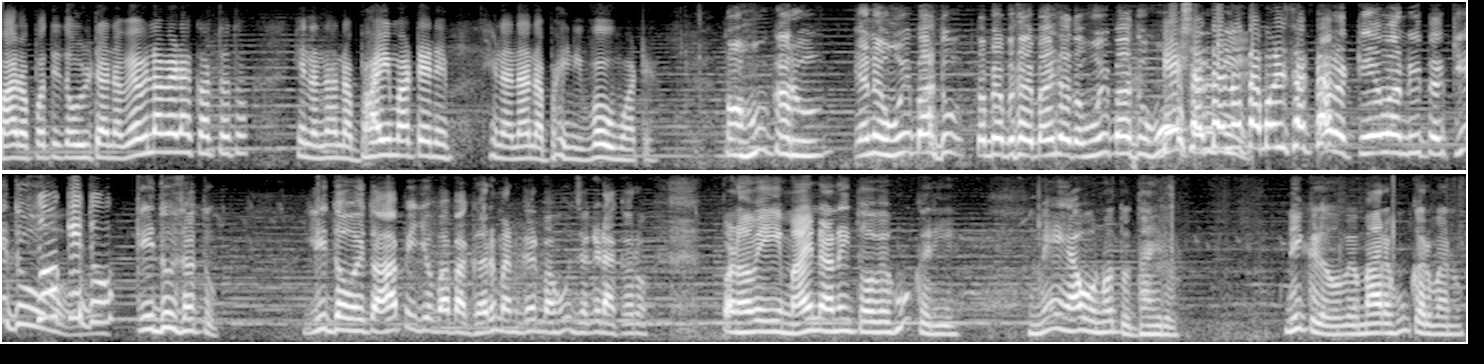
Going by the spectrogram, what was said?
મારો પતિ તો ઉલટાના વેવલા વેડા કરતો હતો. એના નાના ભાઈ માટે ને એના નાના ભાઈની વહુ માટે. તો હું કરું? એને હુંય બાંધું? તમે બધા બાંધ્યા તો હુંય બાંધું? હું બે શબ્દ નતા બોલી શકતા? અરે કેવા રીતે કીધું? શું કીધું? કીધું જ હતું. લીધો હોય તો આપી જો બાપા ઘરમાં ને ઘરમાં હું ઝઘડા કરો. પણ હવે એ માયના નહીં તો હવે શું કરીએ? મેં આવો નહોતું ધાર્યો. નીકળ્યો હવે મારે શું કરવાનું?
